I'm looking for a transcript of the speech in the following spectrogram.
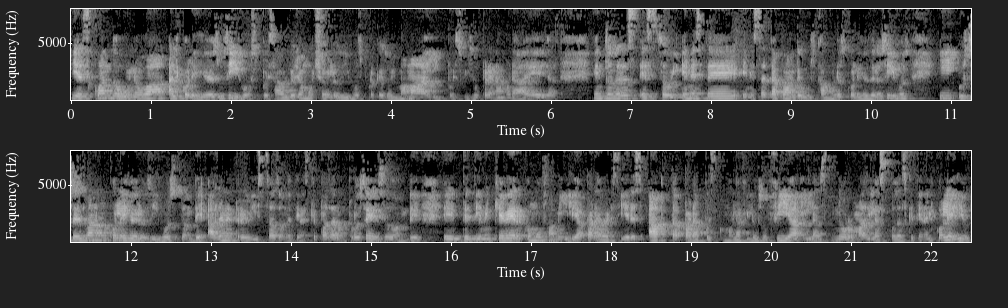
y es cuando uno va al colegio de sus hijos, pues hablo yo mucho de los hijos porque soy mamá y pues soy súper enamorada de ellas. Entonces estoy en, este, en esta etapa donde buscamos los colegios de los hijos y ustedes van a un colegio de los hijos donde hacen entrevistas, donde tienes que pasar un proceso, donde eh, te tienen que ver como familia para ver si eres apta para pues como la filosofía y las normas y las cosas que tiene el colegio.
